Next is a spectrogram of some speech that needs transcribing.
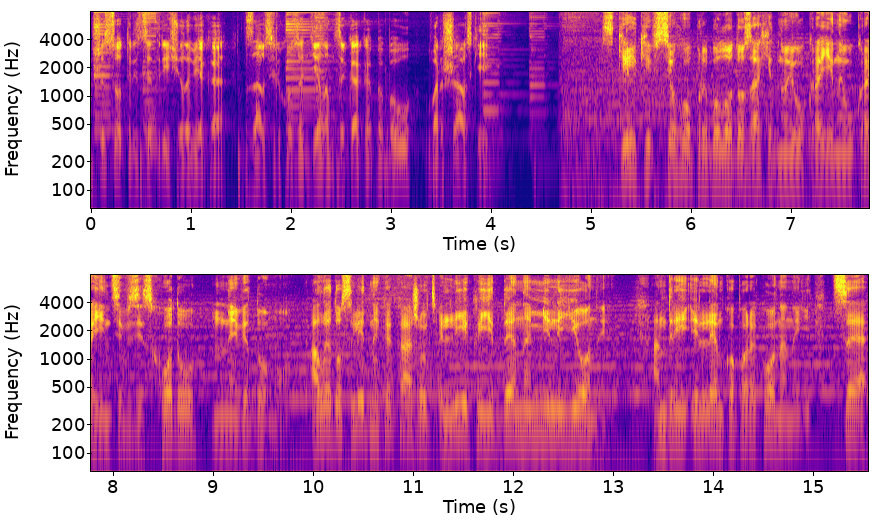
633 человека. Завсельхозотделом ЦК КПБУ Варшавский. Скільки всього прибуло до Західної України українців зі Сходу, невідомо. Але дослідники кажуть, лік йде на мільйони. Андрій Ілленко переконаний, це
